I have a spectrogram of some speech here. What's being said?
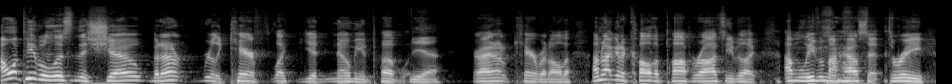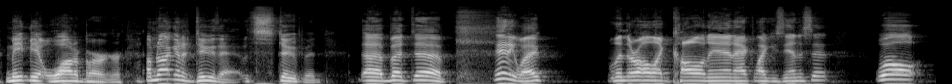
I want people to listen to this show, but I don't really care if like you know me in public. Yeah. Right? I don't care about all that. I'm not going to call the paparazzi and be like, I'm leaving my house at three. Meet me at Whataburger. I'm not going to do that. It's stupid. Uh, but uh, anyway, when they're all like calling in, acting like he's innocent, well,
